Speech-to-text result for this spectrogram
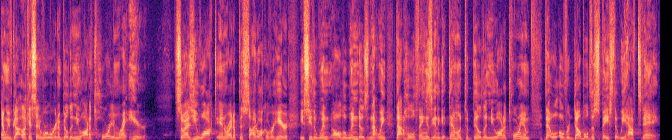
And we've got, like I said, we're, we're going to build a new auditorium right here. So as you walked in right up this sidewalk over here, you see the win- all the windows in that wing. That whole thing is going to get demoed to build a new auditorium that will over double the space that we have today.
